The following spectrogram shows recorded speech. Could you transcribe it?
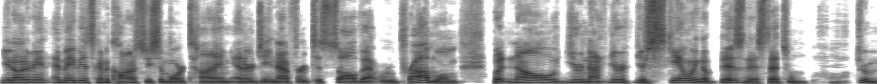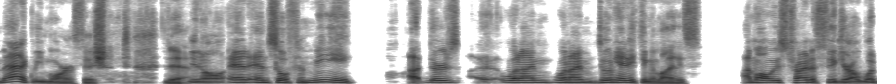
you know what I mean? And maybe it's going to cost you some more time, energy, and effort to solve that root problem. But now you're not you're you're scaling a business that's dramatically more efficient. Yeah. You know, and and so for me, uh, there's uh, when I'm when I'm doing anything in life, I'm always trying to figure out what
